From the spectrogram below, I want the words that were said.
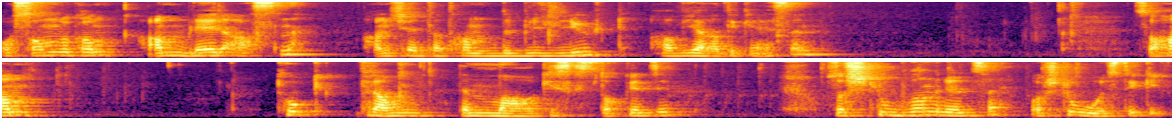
Og sånn kom han ble rasende. Han skjønte at han hadde blitt lurt av jadekeiseren. Så han tok fram den magiske stokken sin. Og så slo han rundt seg og slo i stykker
